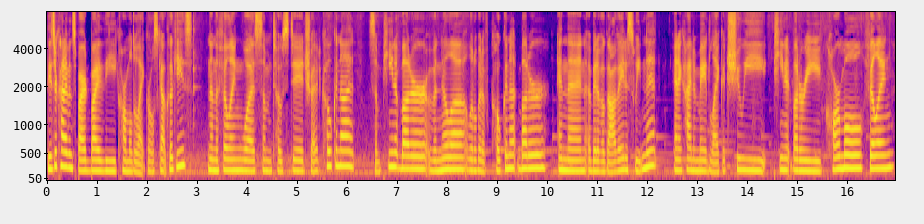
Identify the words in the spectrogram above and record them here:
These are kind of inspired by the Caramel Delight Girl Scout cookies. And then the filling was some toasted shredded coconut, some peanut butter, vanilla, a little bit of coconut butter, and then a bit of agave to sweeten it. And it kind of made like a chewy, peanut buttery caramel filling.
